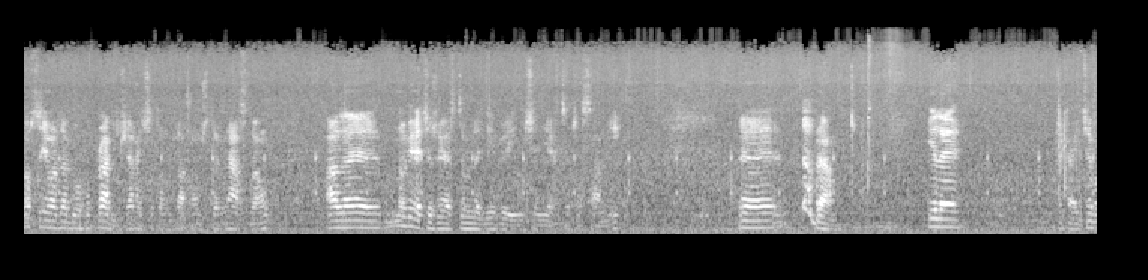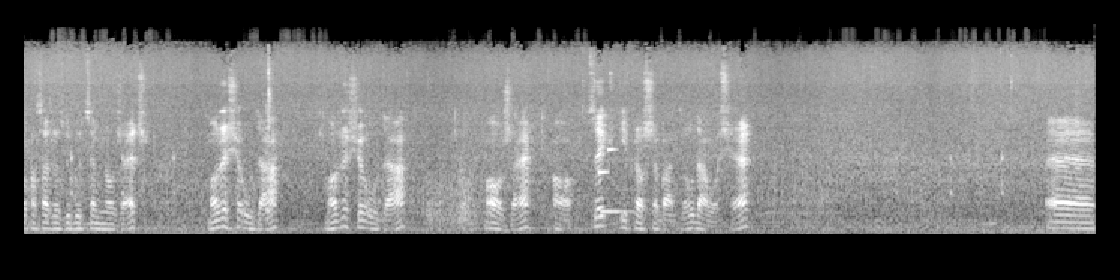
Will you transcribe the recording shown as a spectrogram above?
no w sumie można było poprawić, przejechać się tą trasą 14, ale no wiecie, że ja jestem leniwy i mi się nie chce czasami. E, dobra. Ile? Czekajcie, bo pasażer zgubił cenną rzecz. Może się uda. Może się uda. Może. O, cyk i proszę bardzo, udało się. Eee,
